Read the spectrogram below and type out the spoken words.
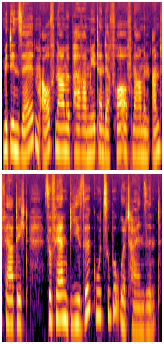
mit denselben Aufnahmeparametern der Voraufnahmen anfertigt, sofern diese gut zu beurteilen sind.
